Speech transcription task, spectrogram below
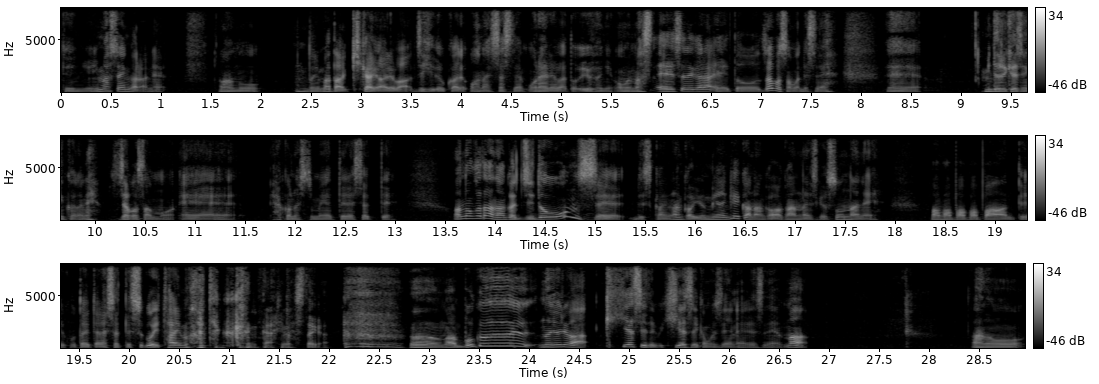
ていうのいませんからね。あの本当にまた機会があればぜひどこかでお話しさせてもらえればというふうに思います、えー、それから、えーと、ザボさんもですね、えー、ミドル巨人からねザボさんも、えー、100の質問やってらっしゃってあの方はなんか自動音声ですかね。なんか読み上げかなんかわかんないですけどそんなねパパパパパーンって答えてらっしゃってすごいタイムアタック感がありましたが。うんまあ僕のよりは聞きやすいといえば聞きやすいかもしれないですね。まああの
